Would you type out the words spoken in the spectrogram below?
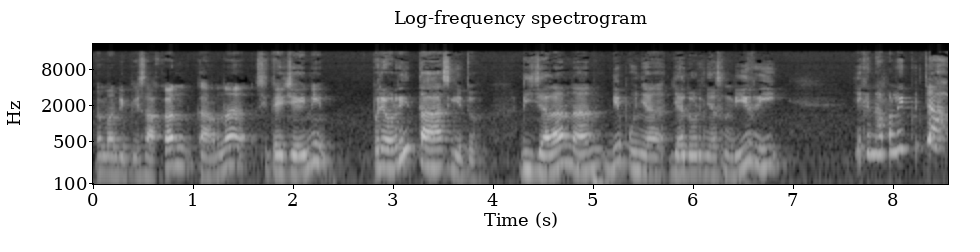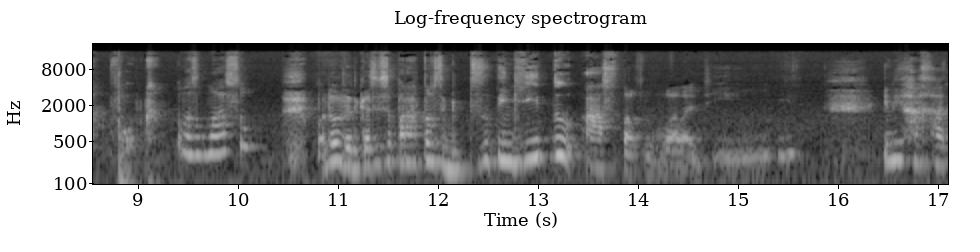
memang dipisahkan karena si TJ ini prioritas gitu di jalanan dia punya jalurnya sendiri ya kenapa lo ikut campur? Masuk masuk padahal udah dikasih separator setinggi itu. Astagfirullahaladzim. Ini hak hak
